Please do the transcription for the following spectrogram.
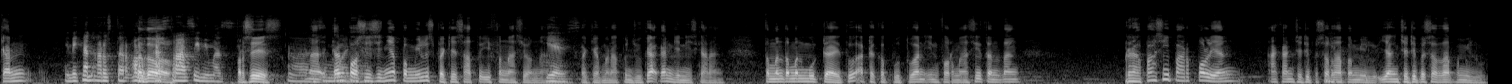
kan ini kan harus terorkestrasi nih mas. Persis. Nah, nah kan posisinya pemilu sebagai satu event nasional. Yes. Bagaimanapun juga kan gini sekarang. Teman-teman muda itu ada kebutuhan informasi tentang berapa sih parpol yang akan jadi peserta yeah. pemilu, yang jadi peserta pemilu.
